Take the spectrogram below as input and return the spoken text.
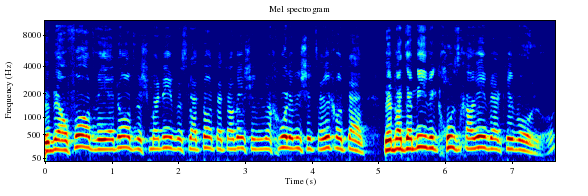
ובעופות ויינות ושמנים וסלטות אתה אומר שהם ימכרו למי שצריך אותם ובדמים ייקחו זכרים ויקריבו עולות.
